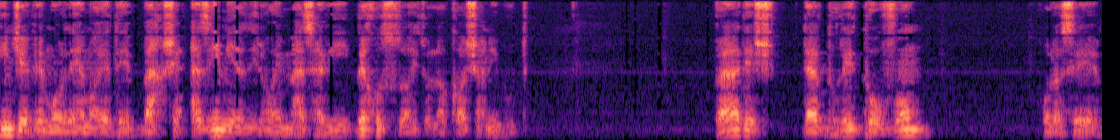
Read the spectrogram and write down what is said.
این جبهه مورد حمایت بخش عظیمی از نیروهای مذهبی به خصوص آیت الله کاشانی بود. بعدش در دوره دوم خلاصه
